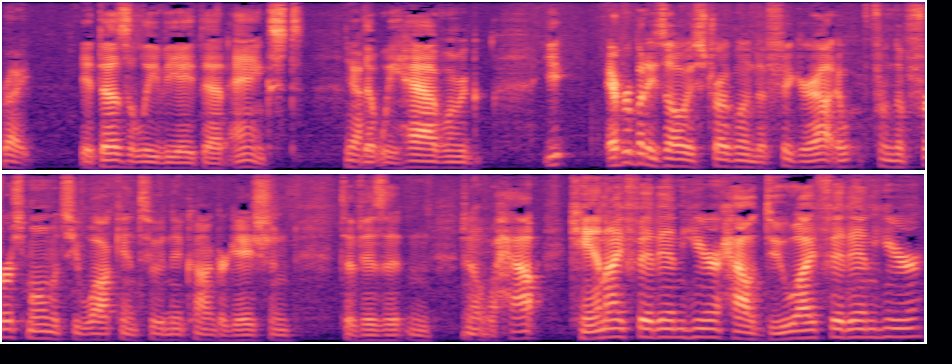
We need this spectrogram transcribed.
Right. it does alleviate that angst that we have when we everybody's always struggling to figure out from the first moments you walk into a new congregation to visit and you know mm. how can I fit in here? How do I fit in here?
